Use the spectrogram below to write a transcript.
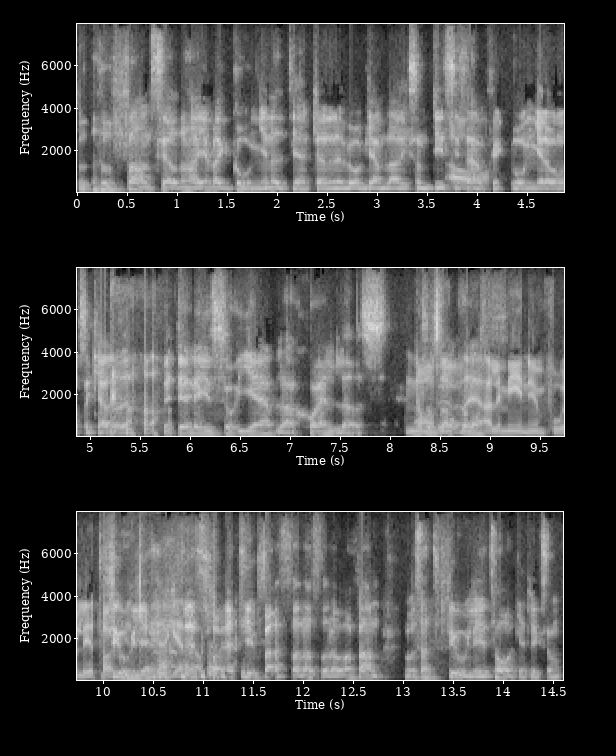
hur, hur fan ser den här jävla gången ut egentligen? Vår gamla liksom is ja. Anfield-gång eller vad man ska kalla det. Den är ju så jävla själlös. No, alltså, så att, det är aluminiumfolie i taket. Folie, det sa jag till farsan också. Vad fan, satt folie i taket liksom.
